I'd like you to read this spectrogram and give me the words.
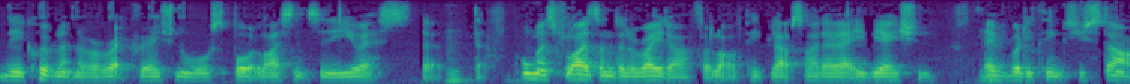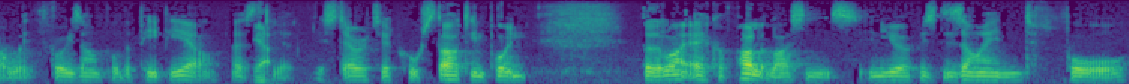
the equivalent of a recreational or sport license in the US that, mm. that almost flies under the radar for a lot of people outside of aviation. Mm. Everybody thinks you start with, for example, the PPL. That's the, the stereotypical starting point. But the light aircraft pilot license in Europe is designed for.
